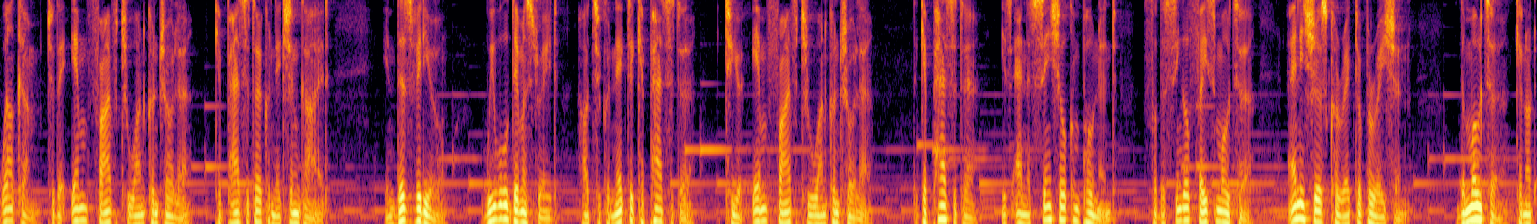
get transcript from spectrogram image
Welcome to the M521 controller capacitor connection guide. In this video, we will demonstrate how to connect a capacitor to your M521 controller. The capacitor is an essential component for the single phase motor and ensures correct operation. The motor cannot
